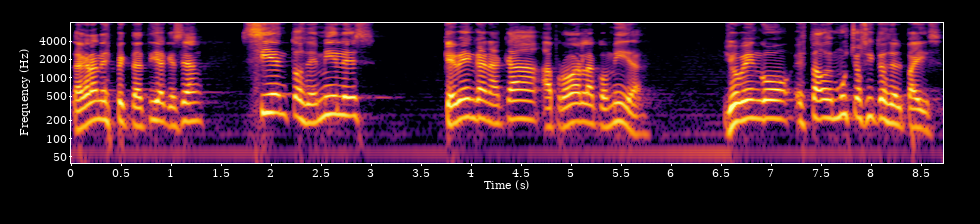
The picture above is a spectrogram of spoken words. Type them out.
la gran expectativa que sean cientos de miles que vengan acá a probar la comida. Yo vengo, he estado en muchos sitios del país,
